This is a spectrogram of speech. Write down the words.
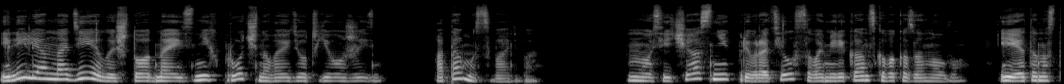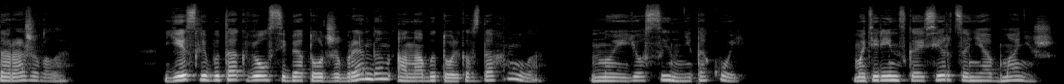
И Лилиан надеялась, что одна из них прочно войдет в его жизнь. А там и свадьба. Но сейчас Ник превратился в американского Казанову. И это настораживало. Если бы так вел себя тот же Брэндон, она бы только вздохнула. Но ее сын не такой. Материнское сердце не обманешь.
